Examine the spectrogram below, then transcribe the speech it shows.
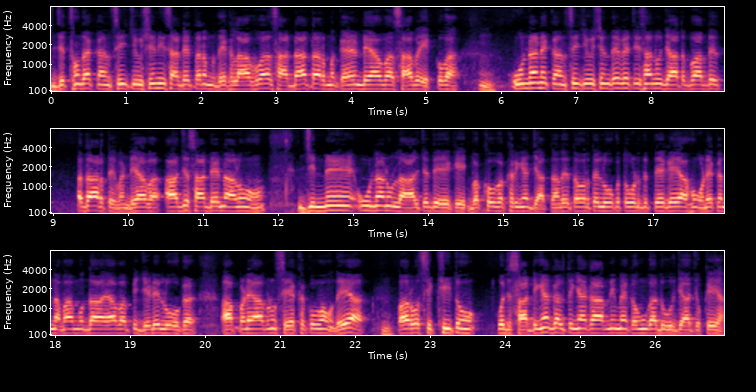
ਜਿੱਥੋਂ ਦਾ ਕਨਸਟੀਟਿਊਸ਼ਨ ਹੀ ਸਾਡੇ ਧਰਮ ਦੇ ਖਿਲਾਫ ਵਾ ਸਾਡਾ ਧਰਮ ਕਹਿਣ ਡਿਆ ਵਾ ਸਭ ਇੱਕ ਵਾ। ਉਹਨਾਂ ਨੇ ਕਨਸਟੀਟਿਊਸ਼ਨ ਦੇ ਵਿੱਚ ਹੀ ਸਾਨੂੰ ਜਾਤ-ਪਾਤ ਦੇ ਆਧਾਰ ਤੇ ਵੰਡਿਆ ਵਾ। ਅੱਜ ਸਾਡੇ ਨਾਲੋਂ ਜਿੰਨੇ ਉਹਨਾਂ ਨੂੰ ਲਾਲਚ ਦੇ ਕੇ ਵੱਖੋ ਵੱਖਰੀਆਂ ਜਾਤਾਂ ਦੇ ਤੌਰ ਤੇ ਲੋਕ ਤੋੜ ਦਿੱਤੇ ਗਏ ਆ ਹੁਣ ਇੱਕ ਨਵਾਂ ਮੁੱਦਾ ਆਇਆ ਵਾ ਵੀ ਜਿਹੜੇ ਲੋਕ ਆਪਣੇ ਆਪ ਨੂੰ ਸਿੱਖ ਕਹਾਉਂਦੇ ਆ ਪਰ ਉਹ ਸਿੱਖੀ ਤੋਂ ਕੁਝ ਸਾਡੀਆਂ ਗਲਤੀਆਂ ਕਾਰਨ ਹੀ ਮੈਂ ਕਹੂੰਗਾ ਦੂਰ ਜਾ ਚੁੱਕੇ ਆ।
